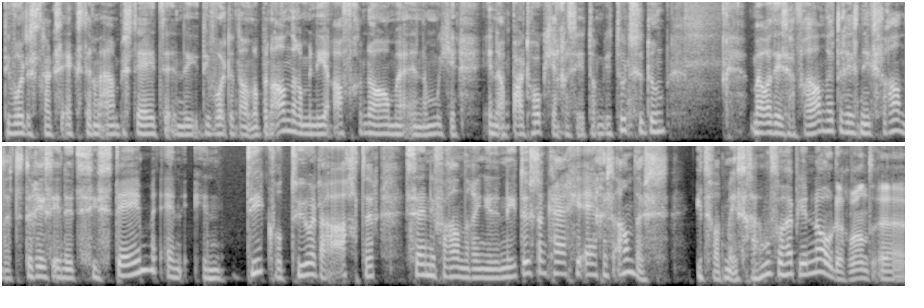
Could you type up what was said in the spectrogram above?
die worden straks extern aanbesteed. En die, die worden dan op een andere manier afgenomen. En dan moet je in een apart hokje gaan zitten om je toets te doen. Maar wat is er veranderd? Er is niks veranderd. Er is in het systeem en in die cultuur daarachter zijn die veranderingen er niet. Dus dan krijg je ergens anders iets wat misgaat. Hoeveel heb je nodig? Want uh,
